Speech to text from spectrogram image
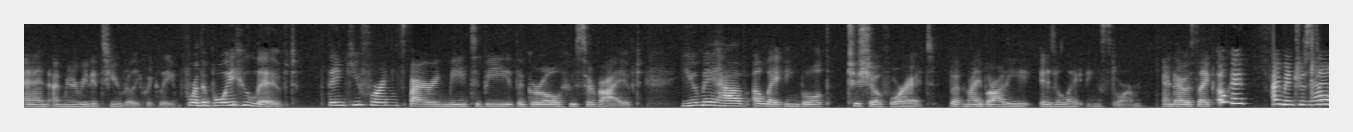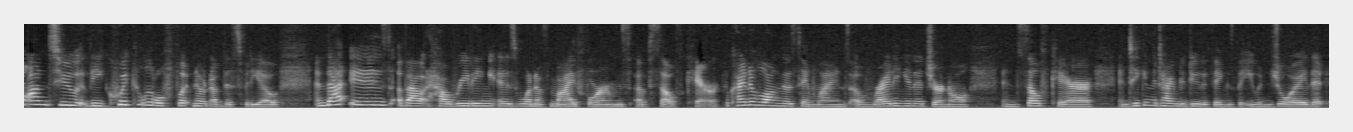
and I'm to read it to you really quickly. For the boy who lived, thank you for inspiring me to be the girl who survived. You may have a lightning bolt to show for it, but my body is a lightning storm. And I was like, okay, I'm interested. Now on to the quick little footnote of this video, and that is about how reading is one of my forms of self-care. Kind of along those same lines of writing in a journal and self-care and taking the time to do the things that you enjoy that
